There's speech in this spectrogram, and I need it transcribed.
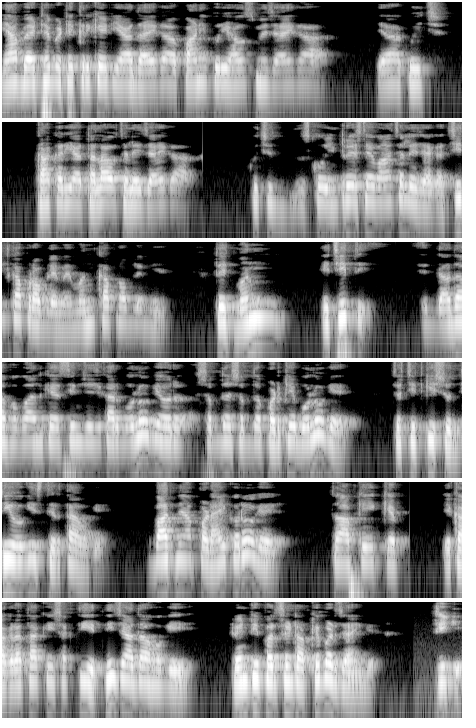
यहाँ बैठे बैठे क्रिकेट याद आएगा, पानीपुरी हाउस में जाएगा, या कुछ काकरिया तालाब चले जाएगा, कुछ उसको इंटरेस्ट है, वहाँ चले जाएगा. चित्त का प्रॉब्लम है, मन का प्रॉब्लम है. तो मन, ये चित्त दादा भगवान के असीम जयकार बोलोगे और शब्द शब्द पढ़ के बोलोगे तो चित्त की शुद्धि होगी, स्थिरता होगी. बाद में आप पढ़ाई करोगे तो आपकी एकाग्रता की शक्ति इतनी ज़्यादा होगी ट्वेंटी परसेंट आपके बढ़ जाएँगे। ठीक है।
